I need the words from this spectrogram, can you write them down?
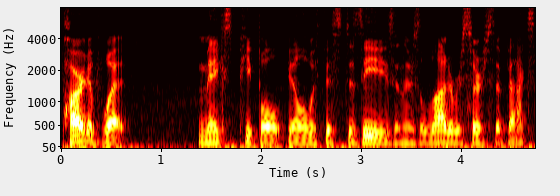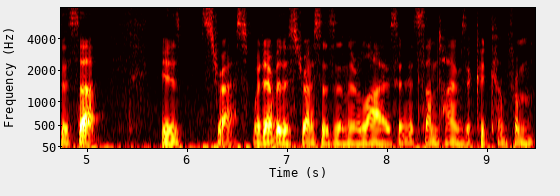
Part of what makes people ill with this disease, and there's a lot of research that backs this up, is stress, whatever the stress is in their lives. And sometimes it could come from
